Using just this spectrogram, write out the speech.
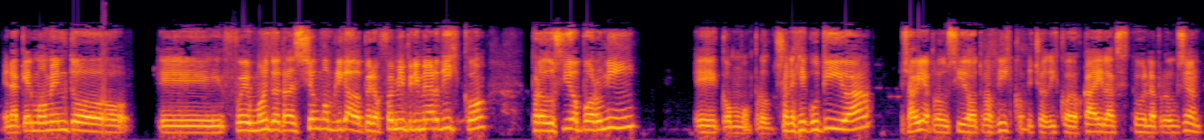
en aquel momento eh, fue un momento de transición complicado, pero fue mi primer disco producido por mí, eh, como producción ejecutiva, ya había producido otros discos, de hecho, disco de los Kylax estuvo en la producción,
